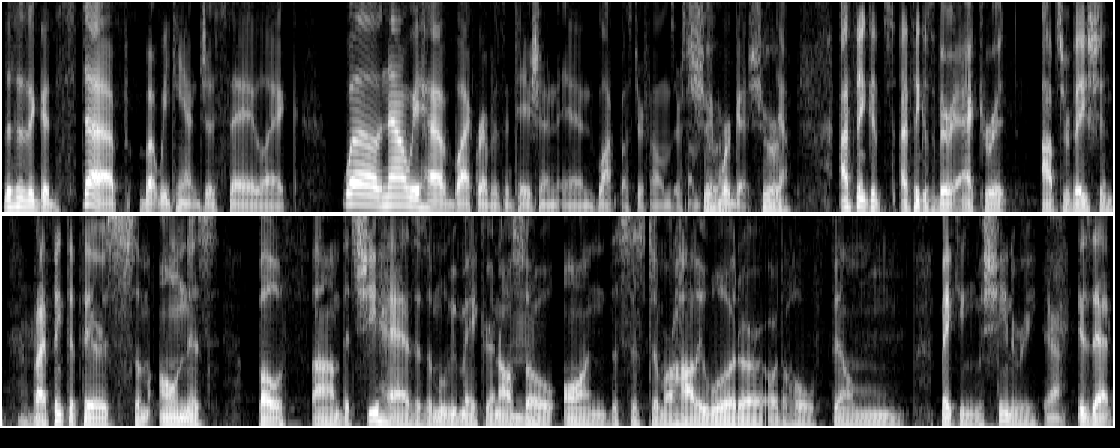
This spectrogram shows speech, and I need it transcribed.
this is a good step, but we can't just say like, well, now we have black representation in blockbuster films or something. We're good. Sure. Yeah. I think it's I think it's a very accurate observation, Mm-hmm. but I think that there's some onus both um, that she has as a movie maker and also Mm-hmm. on the system or Hollywood or, or the whole film making machinery. Yeah. Is that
